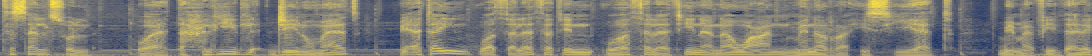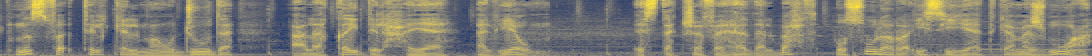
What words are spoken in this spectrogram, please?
تسلسل وتحليل جينومات 233 نوعا من الرئيسيات بما في ذلك نصف تلك الموجودة على قيد الحياة اليوم. استكشف هذا البحث أصول الرئيسيات كمجموعة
